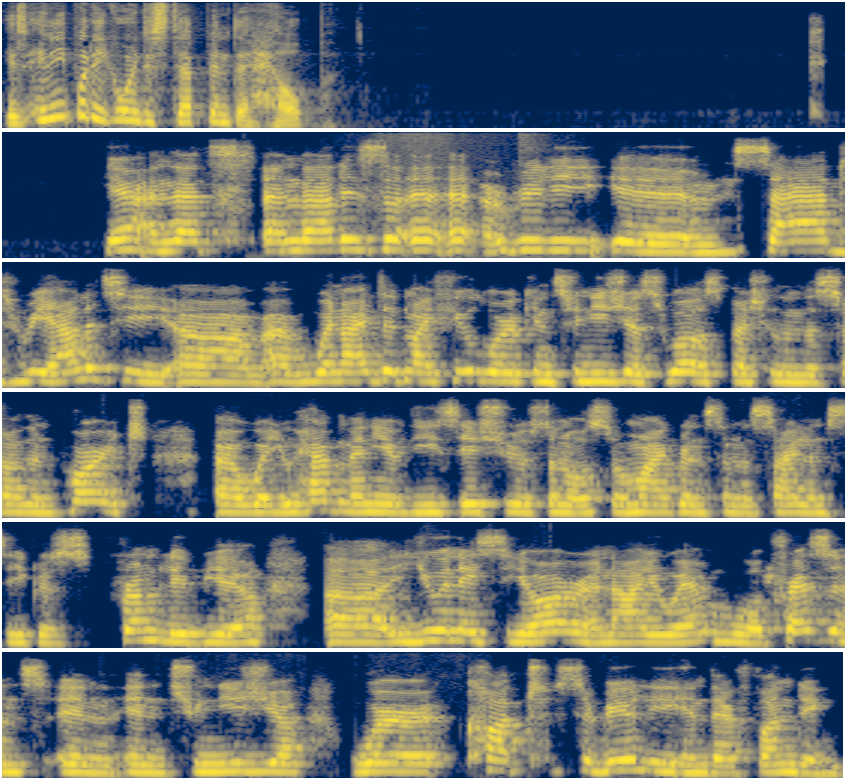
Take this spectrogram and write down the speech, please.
is anybody going to step in to help? Yeah, and that's and that is a, a really um, sad reality. Um, uh, when I did my field work in Tunisia as well, especially in the southern part, uh, where you have many of these issues, and also migrants and asylum seekers from Libya, uh, UNHCR and IOM, who are present in in Tunisia, were cut severely in their funding.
